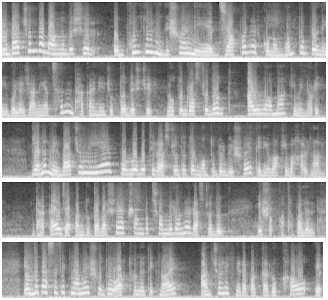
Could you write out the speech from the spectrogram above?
নির্বাচন বা বাংলাদেশের অভ্যন্তরীণ বিষয় নিয়ে জাপানের কোনো মন্তব্য নেই বলে জানিয়েছেন ঢাকায় নিযুক্ত দেশটির নতুন রাষ্ট্রদূত আইওয়ামা কিমিনোরি। জানান নির্বাচন নিয়ে পূর্ববর্তী রাষ্ট্রদূতের মন্তব্যের বিষয়ে তিনি ওয়াকিবহাল নন। ঢাকায় জাপান দূতাবাসে এক সংবাদ সম্মেলনে রাষ্ট্রদূত এসব কথা বলেন। ইন্দো প্যাসিফিক নামে শুধু অর্থনৈতিক নয়, আঞ্চলিক নিরাপত্তা রক্ষাও এর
